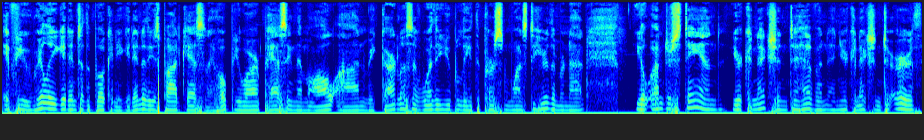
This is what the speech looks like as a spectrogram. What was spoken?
if you really get into the book and you get into these podcasts, and I hope you are passing them all on, regardless of whether you believe the person wants to hear them or not, you'll understand your connection to heaven and your connection to earth,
